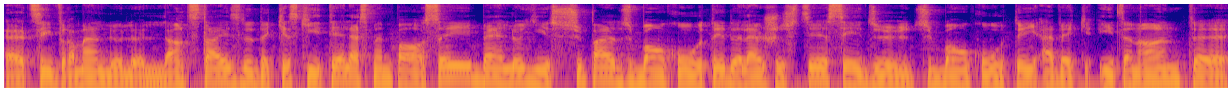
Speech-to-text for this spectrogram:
euh, tu sais, vraiment l'antithèse de qu'est-ce qu'il était la semaine passée, ben là, il est super du bon côté de la justice et du, du bon côté avec Ethan Hunt.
